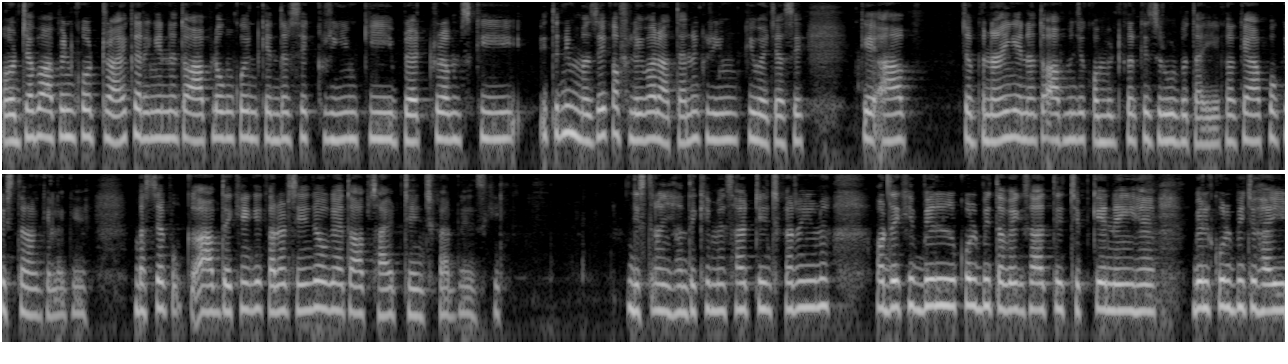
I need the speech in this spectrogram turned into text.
और जब आप इनको ट्राई करेंगे ना तो आप लोगों को इनके अंदर से क्रीम की ब्रेड क्रम्स की, इतनी मज़े का फ्लेवर आता है ना क्रीम की वजह से कि आप जब बनाएँगे ना तो आप मुझे कमेंट करके ज़रूर बताइएगा कि आपको किस तरह के लगे बस जब आप देखें कि कलर चेंज हो गया तो आप साइड चेंज कर लें इसकी। जिस तरह यहाँ देखिए मैं साइड चेंज कर रही हूँ ना, और देखिए बिल्कुल भी तवे के साथ ये चिपके नहीं हैं, बिल्कुल भी जो है ये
